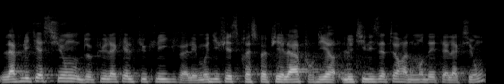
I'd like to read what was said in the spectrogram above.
l'application depuis laquelle tu cliques va aller modifier ce presse-papier là pour dire l'utilisateur a demandé telle action,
